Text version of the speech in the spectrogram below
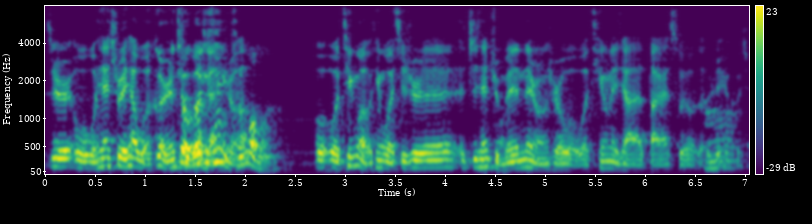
就是我我先说一下我个人主这首歌。你听过吗？我我听过，我听过。其实之前准备内容的时候，我我听了一下大概所有的这个歌曲。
